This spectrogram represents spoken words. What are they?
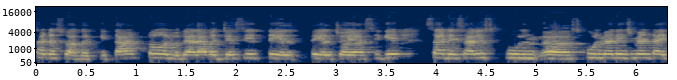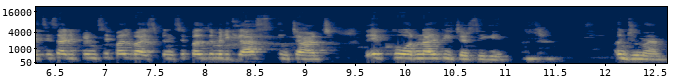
ਸਾਡਾ ਸਵਾਗਤ ਕੀਤਾ। ਢੋਲ ਵਗੈਰਾ ਵੱਜੇ ਸੀ ਤੇਲ ਤੇਲ ਚੋਇਆ ਸੀਗੇ। ਸਾਡੇ ਸਾਰੇ ਸਕੂਲ ਅਹ ਸਕੂਲ ਮੈਨੇਜਮੈਂਟ ਆਈ ਸੀ ਸਾਡੀ ਪ੍ਰਿੰਸੀਪਲ ਵਾਈਸ ਪ੍ਰਿੰਸੀਪਲ ਤੇ ਮੇਰੀ ਕਲਾਸ ਇੰਚਾਰਜ ਤੇ ਇੱਕ ਹੋਰ ਨਾਲ ਟੀਚਰ ਸੀਗੇ। ਅੰਜੂ ਮੈਮ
